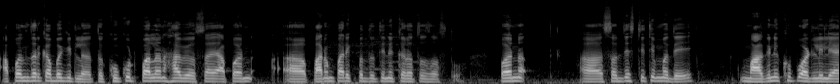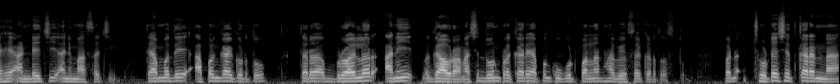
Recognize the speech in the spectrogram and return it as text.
आपण जर का बघितलं तर कुक्कुटपालन हा व्यवसाय आपण पारंपरिक पद्धतीने करतच असतो. पण सद्यस्थितीमध्ये मागणी खूप वाढलेली आहे अंड्याची आणि मांसाची. त्यामध्ये आपण काय करतो तर ब्रॉयलर आणि गावरान असे दोन प्रकारे आपण कुक्कुटपालन हा व्यवसाय करत असतो. पण छोट्या शेतकऱ्यांना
